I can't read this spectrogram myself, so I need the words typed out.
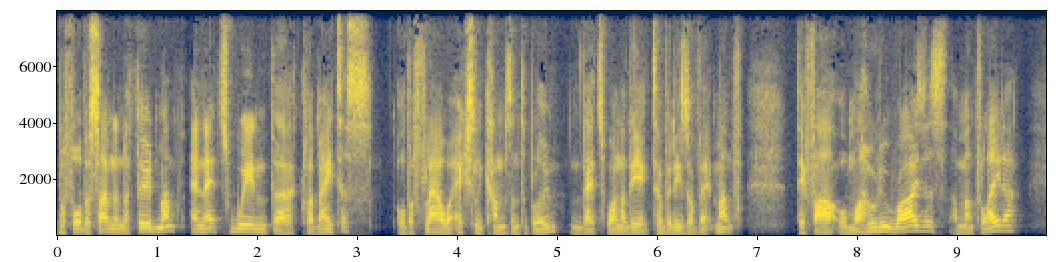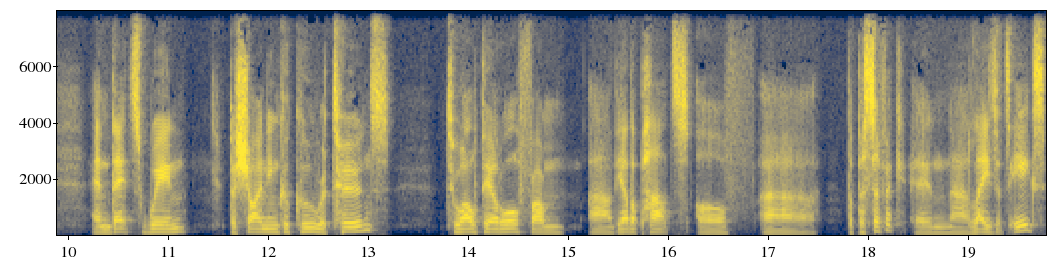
before the sun in the third month, and that's when the clematis or the flower actually comes into bloom. And that's one of the activities of that month. Te Fa o Mahuru rises a month later, and that's when the shining cuckoo returns to Aotearoa from uh, the other parts of. Uh, the Pacific and uh, lays its eggs.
